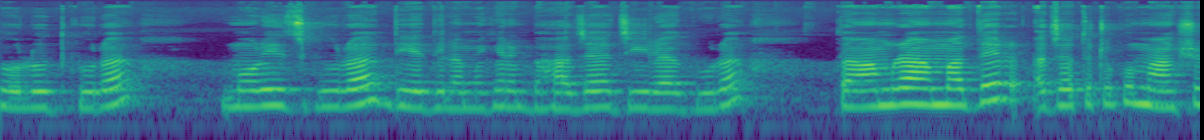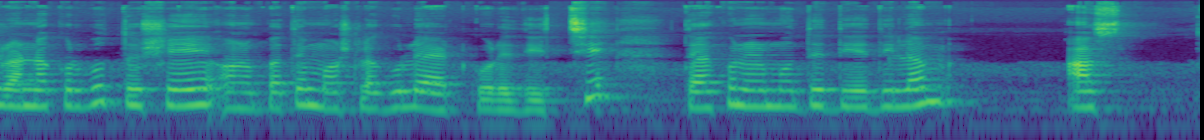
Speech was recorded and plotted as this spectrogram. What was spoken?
হলুদ গুঁড়া, মরিচ গুঁড়া, দিয়ে দিলাম এখানে ভাজা জিরা গুঁড়া। তো আমরা আমাদের যতটুকু মাংস রান্না করব, তো সেই অনুপাতে মশলাগুলো অ্যাড করে দিচ্ছি। তো এখন এর মধ্যে দিয়ে দিলাম আস্ত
